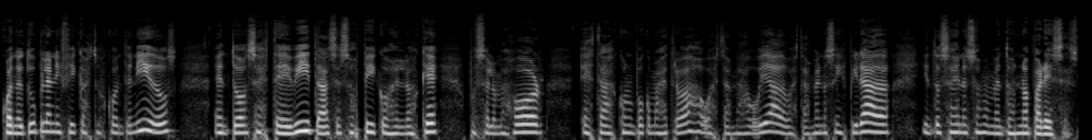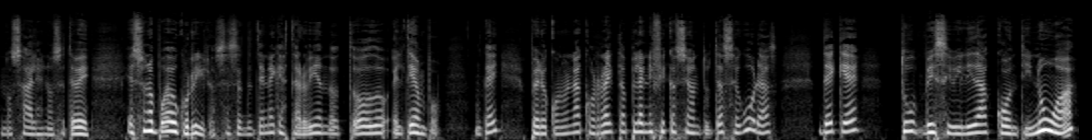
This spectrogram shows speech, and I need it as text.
Cuando tú planificas tus contenidos, entonces te evitas esos picos en los que, pues a lo mejor estás con un poco más de trabajo o estás más agobiada o estás menos inspirada y entonces en esos momentos no apareces, no sales, no se te ve. Eso no puede ocurrir, o sea, se te tiene que estar viendo todo el tiempo, ¿ok? Pero con una correcta planificación tú te aseguras de que tu visibilidad continúa,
